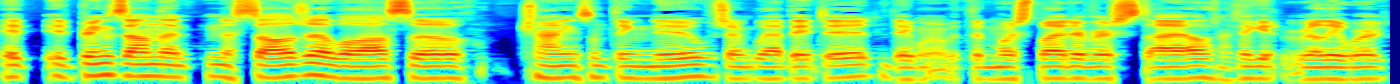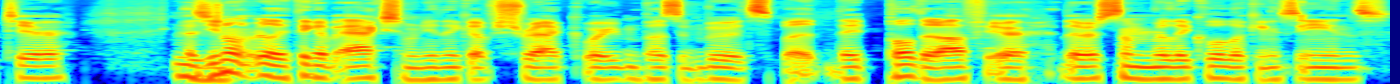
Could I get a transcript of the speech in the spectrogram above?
it it brings on the nostalgia while also trying something new, which I'm glad they did. They went with the more Spider Verse style, and I think it really worked here. Because you don't really think of action when you think of Shrek or even Puss in Boots, but they pulled it off here. There were some really cool looking scenes.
